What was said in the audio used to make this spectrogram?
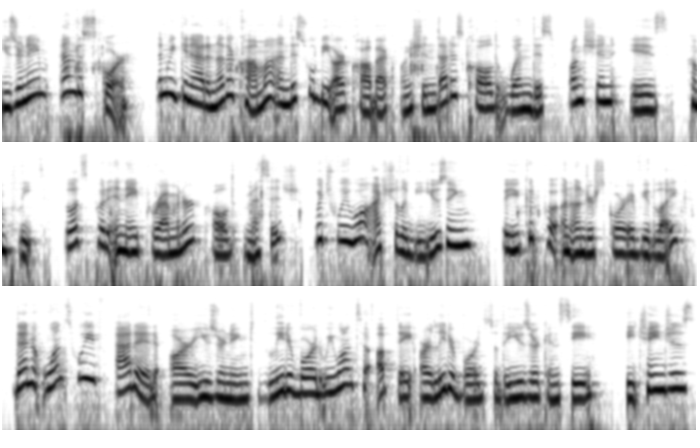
username, and the score. Then we can add another comma, and this will be our callback function that is called when this function is complete. So let's put in a parameter called message, which we won't actually be using. So you could put an underscore if you'd like. Then once we've added our username to the leaderboard, we want to update our leaderboard so the user can see the changes.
